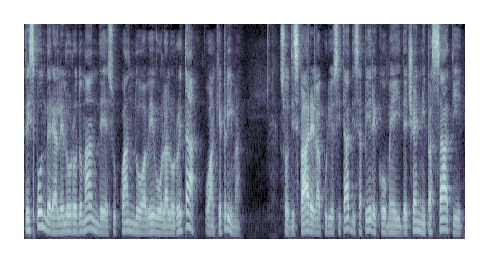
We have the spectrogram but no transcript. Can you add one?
rispondere alle loro domande su quando avevo la loro età o anche prima, soddisfare la curiosità di sapere come i decenni passati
